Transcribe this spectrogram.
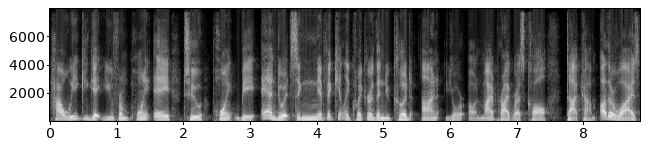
how we can get you from point A to point B and do it significantly quicker than you could on your own. myprogresscall.com. Otherwise,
